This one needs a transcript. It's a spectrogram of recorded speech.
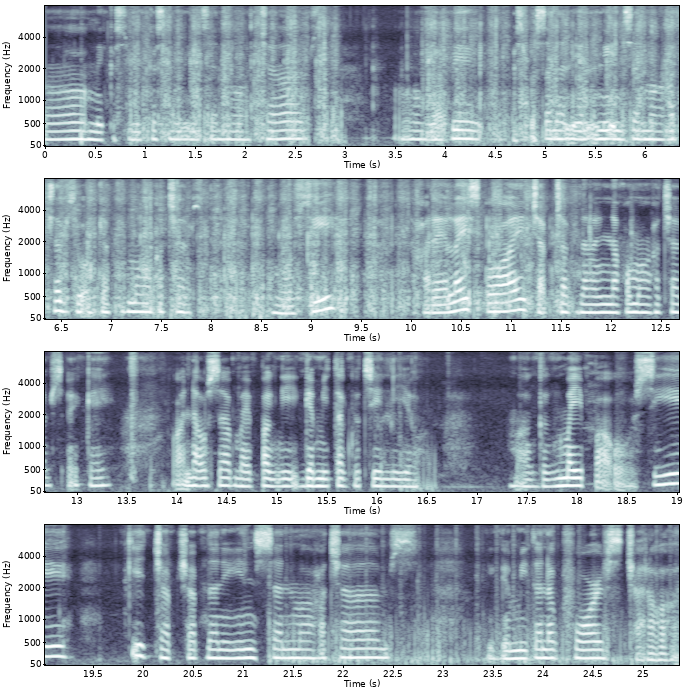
Oh, mikas-mikas na ni insan mga katsabs. Oh, grabe. Paspasan na ni, ni insan mga katsabs. So, ang mga katsabs. Oh, see? Nakarealize ko ay chap-chap na rin ako mga kachabs. Okay. O na usab may paggamita kutsilyo. Magagmay pa o si chap-chap na ni insan mga kachabs. Gamitan nag force charot.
